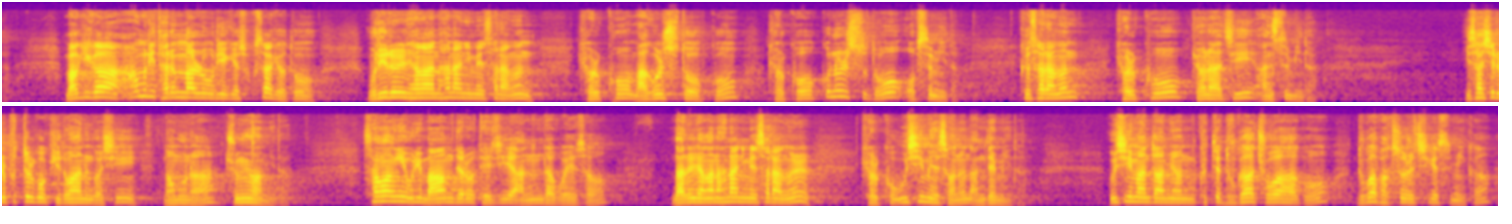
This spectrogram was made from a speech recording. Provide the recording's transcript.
마귀가 아무리 다른 말로 우리에게 속삭여도 우리를 향한 하나님의 사랑은 결코 막을 수도 없고 결코 끊을 수도 없습니다. 그 사랑은 결코 변하지 않습니다. 이 사실을 붙들고 기도하는 것이 너무나 중요합니다. 상황이 우리 마음대로 되지 않는다고 해서 나를 향한 하나님의 사랑을 결코 의심해서는 안 됩니다. 의심한다면 그때 누가 좋아하고 누가 박수를 치겠습니까?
